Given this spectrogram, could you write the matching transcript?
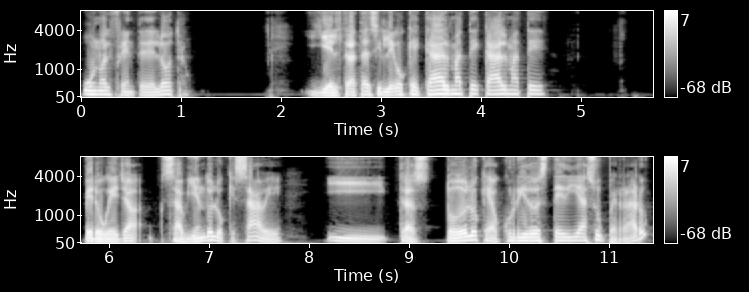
uno al frente del otro. Y él trata de decirle, ok, cálmate, cálmate. Pero ella, sabiendo lo que sabe y tras todo lo que ha ocurrido este día súper raro,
